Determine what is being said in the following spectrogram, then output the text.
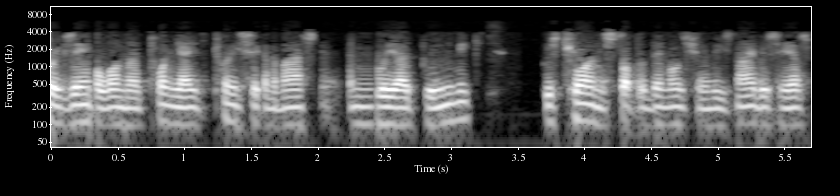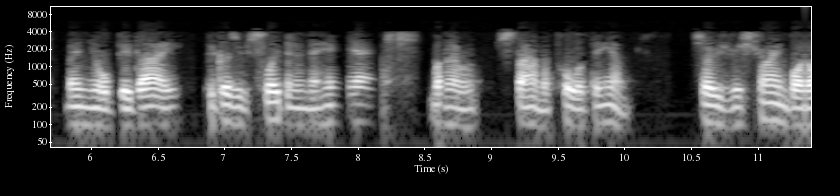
For example, on the 28th, 22nd of March, Leo Pulimic was trying to stop the demolition of his neighbour's house, Manuel Bidet, because he was sleeping in the house when they were starting to pull it down. So he was restrained by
